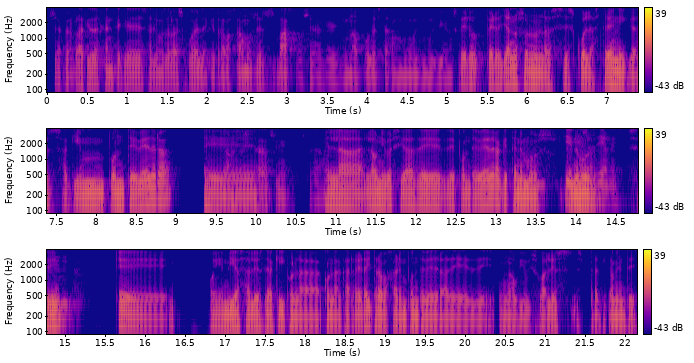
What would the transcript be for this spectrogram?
O sea, que el ratio de gente que salimos de la escuela y que trabajamos es bajo, o sea, que no puede estar muy, muy bien. Pero, pero ya no solo en las escuelas técnicas. Aquí en Pontevedra, eh, La universidad, sí. O sea, en la, la Universidad de, de Pontevedra, que tenemos... Ciencias tenemos sociales. Sí. Eh, hoy en día sales de aquí con la, con la carrera y trabajar en Pontevedra de, de- en audiovisuales es prácticamente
